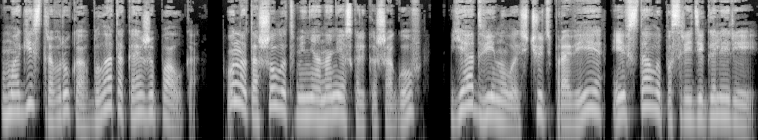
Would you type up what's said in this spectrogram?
У магистра в руках была такая же палка. Он отошел от меня на несколько шагов, я двинулась чуть правее и встала посреди галереи.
